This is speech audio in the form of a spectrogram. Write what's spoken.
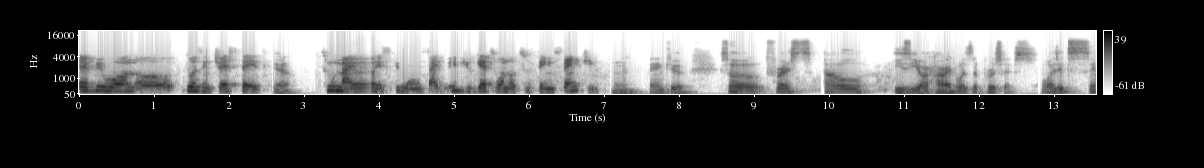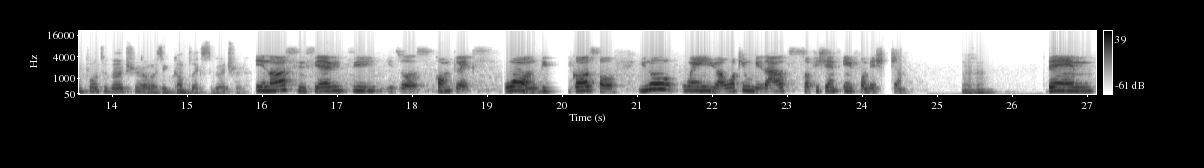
everyone or those interested. Yeah. Through my own experience, I believe you get one or two things. Thank you. Hmm, thank you. So, first, how easy or hard was the process? Was it simple to go through or was it complex to go through? In all sincerity, it was complex. One, because of, you know, when you are working without sufficient information, mm-hmm. then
